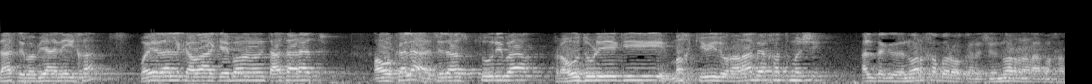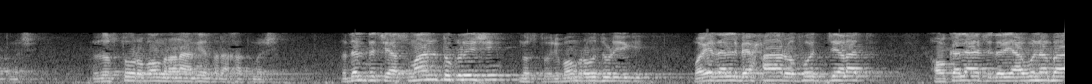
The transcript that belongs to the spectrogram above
دا څه بیا نه ښه وای دل کواکب تاثرت او کلا چې دا ستوري با راو جوړيږي مخ کې ویل رڼا به ختم شي الته نور خبرو کنه چې نور رڼا به ختم شي نو د ستورو بم رڼا هغه سره ختم شي دلته چې اسمان ټوکړي شي نو ستوري بم راو جوړيږي وای دل بحار فجرت او کلا چې دریاونه با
